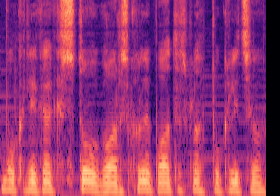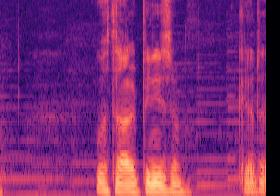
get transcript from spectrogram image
Bog nekako s to gorsko lepoto sploh poklical v ta alpinizem, ker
